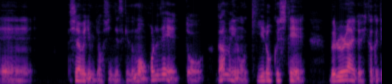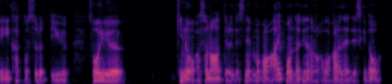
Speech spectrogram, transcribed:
えー、調べてみてほしいんですけども、これで、えっと、画面を黄色くして、ブルーライトを比較的カットするっていう、そういう機能が備わってるんですね。まあ、この iPhone だけなのかわからないですけど、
